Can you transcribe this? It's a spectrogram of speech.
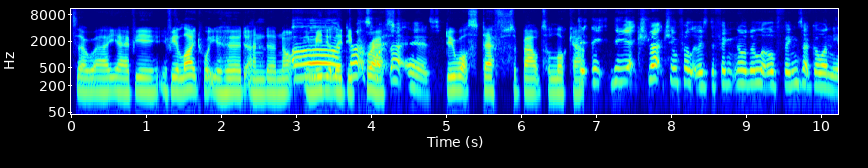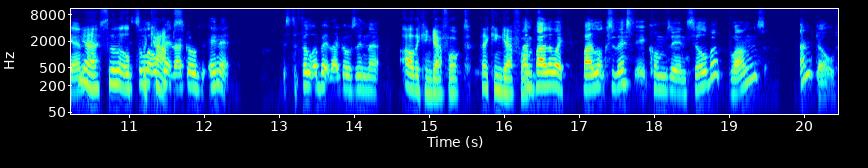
So uh, yeah, if you if you liked what you heard and are not immediately Oh, that's depressed, What that is. do what Steph's about to look at. The, the, the extraction filter is the thing. No, the little things that go on the end. Yeah, it's the little it's the the little caps. bit that goes in it. It's the filter bit that goes in there. Oh, they can get fucked. They can get fucked. And by the way, by looks of this, it comes in silver, bronze, and gold.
